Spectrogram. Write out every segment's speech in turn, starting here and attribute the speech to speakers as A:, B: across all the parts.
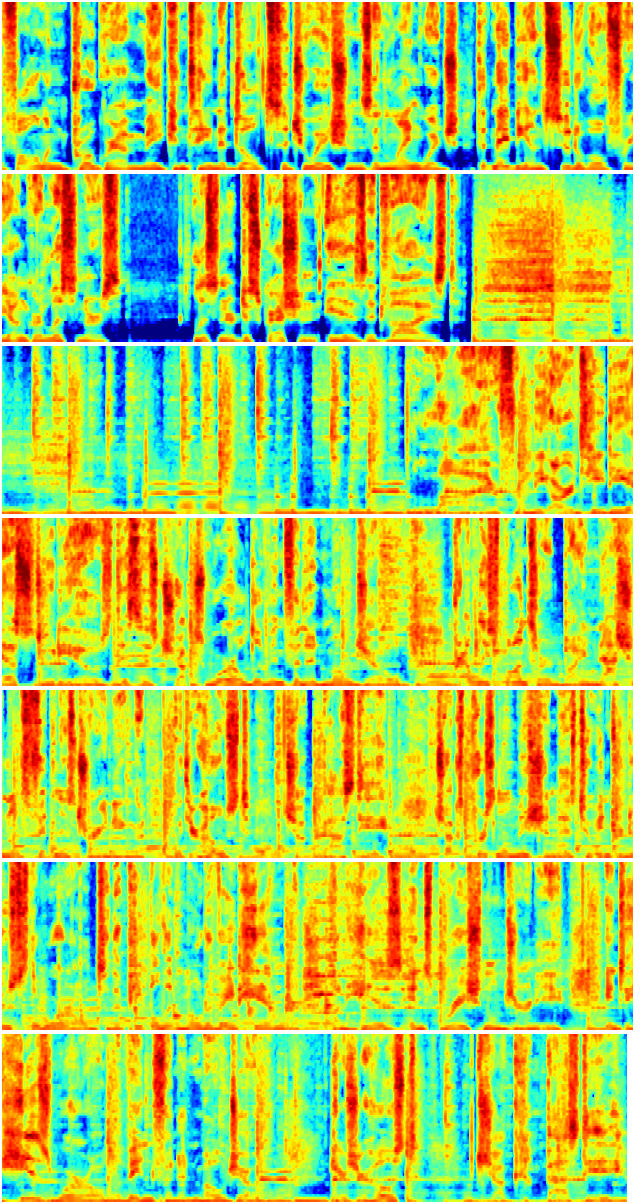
A: The following program may contain adult situations and language that may be unsuitable for younger listeners. Listener discretion is advised. From the RTDS studios, this is Chuck's World of Infinite Mojo, proudly sponsored by National Fitness Training with your host, Chuck Basti. Chuck's personal mission is to introduce the world to the people that motivate him on his inspirational journey into his world of infinite mojo. Here's your host, Chuck Basti.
